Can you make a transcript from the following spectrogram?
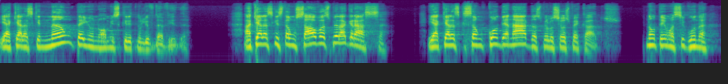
e aquelas que não têm o nome escrito no livro da vida. Aquelas que estão salvas pela graça e aquelas que são condenadas pelos seus pecados. Não tem uma segunda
